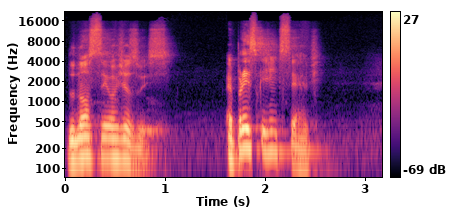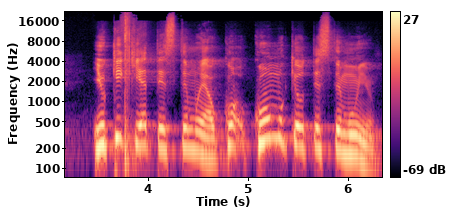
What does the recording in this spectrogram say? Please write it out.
do nosso Senhor Jesus. É para isso que a gente serve. E o que é testemunhar? Como que eu testemunho?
